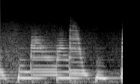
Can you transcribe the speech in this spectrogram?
Música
